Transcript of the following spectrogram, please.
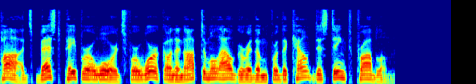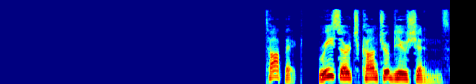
(PODS) Best Paper Awards for work on an optimal algorithm for the count distinct problem. Topic: Research contributions.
